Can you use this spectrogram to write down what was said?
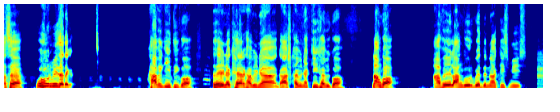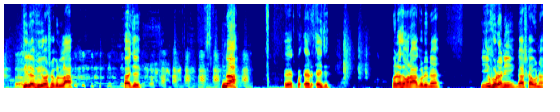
আচ্ছা উহুর মিজাতে খাবি কি তুই ক? এনে খের খাবি না, ঘাস খাবি না, কি খাবি ক? নাম ক? আপেল, আঙ্গুর, বেদনা কিশমিশ জিলাপি, রসগোল্লা। এই যে। না। এই যে। মনে আছে আমার আগরে, না? ই ফুড়ানি, ঘাস খাব না।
